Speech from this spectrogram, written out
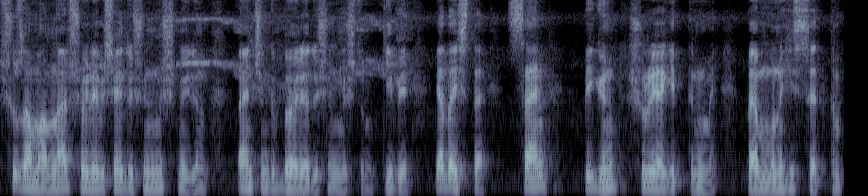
şu zamanlar şöyle bir şey düşünmüş müydün? Ben çünkü böyle düşünmüştüm gibi. Ya da işte sen bir gün şuraya gittin mi? Ben bunu hissettim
